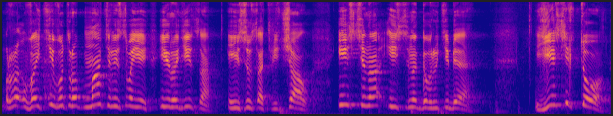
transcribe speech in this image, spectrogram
войти в утробу матери своей и родиться. Иисус отвечал, истина, истина говорю тебе, если кто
